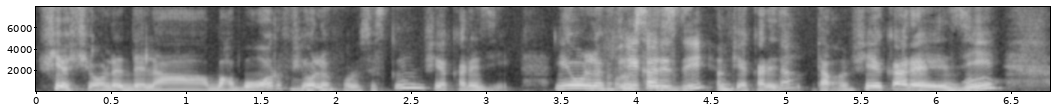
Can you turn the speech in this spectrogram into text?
fie fiole de la Babor, fiole uh-huh. folosesc în fiecare zi. Eu le în folosesc fiecare zi? În fiecare da? zi. Da, în fiecare zi. Uh-huh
